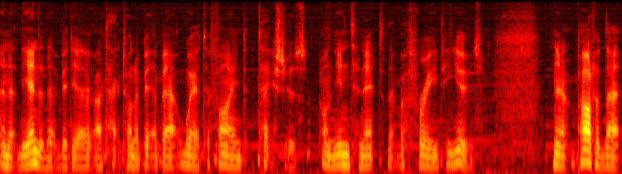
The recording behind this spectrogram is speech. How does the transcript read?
and at the end of that video I tacked on a bit about where to find textures on the internet that were free to use. Now part of that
